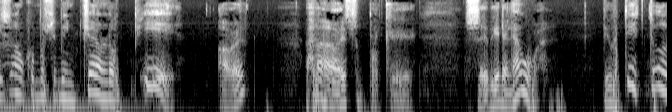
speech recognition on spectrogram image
echaron los pies. A ver. Ah, eso porque se viene el agua. Pero usted todo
